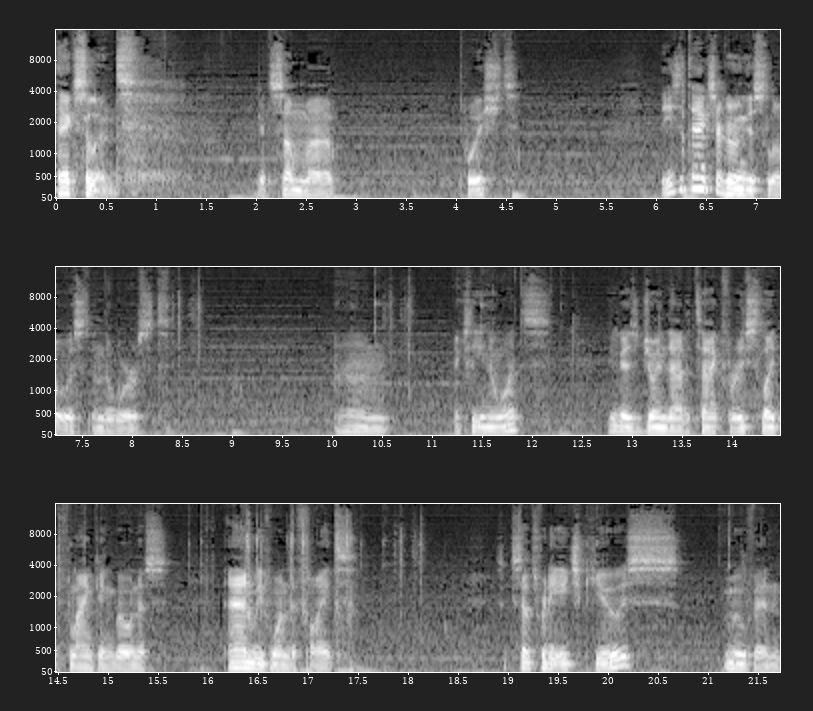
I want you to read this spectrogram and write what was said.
Excellent. Get some uh, pushed. These attacks are going the slowest and the worst. Um, actually, you know what? You guys join that attack for a slight flanking bonus. And we've won the fight. Except for the HQs, move in.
